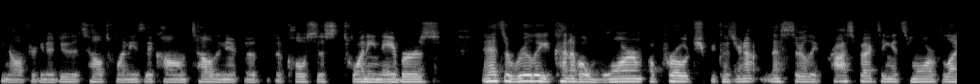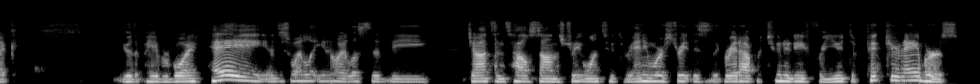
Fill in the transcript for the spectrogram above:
You know, if you're going to do the tell 20s, they call them tell the, the, the closest 20 neighbors and that's a really kind of a warm approach because you're not necessarily prospecting. It's more of like you're the paper boy. Hey, I just want to let you know I listed the Johnson's house down the street, 123 Anywhere Street. This is a great opportunity for you to pick your neighbors.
